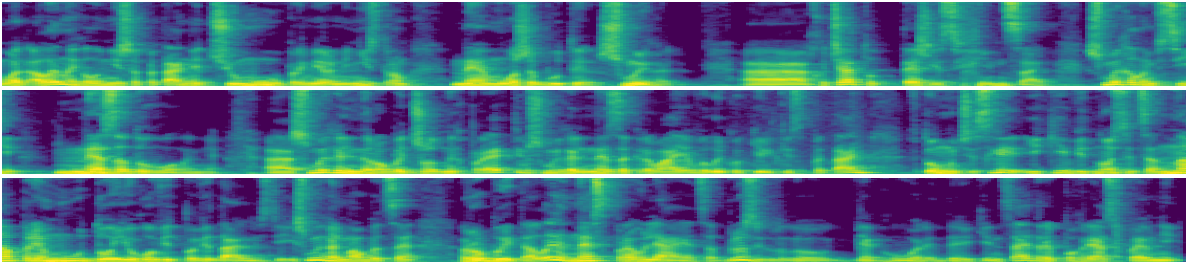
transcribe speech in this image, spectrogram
От, але найголовніше питання, чому прем'єр-міністром не може бути Шмигаль? Е, Хоча тут теж є свій інсайт. Шмигалем всі незадоволені. Е, Шмигаль не робить жодних проєктів, Шмигаль не закриває велику кількість питань, в тому числі які відносяться напряму до його відповідальності. І Шмигаль мав би це робити, але не справляється. Плюс, е, як говорять деякі інсайдери, погряз в певній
